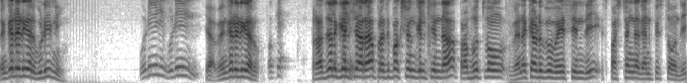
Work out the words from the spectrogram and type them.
వెంకటరెడ్డి గారు good evening good evening good evening ya Venkatareddy గారు ఓకే ప్రజలు గెలిచారా? ప్రతిపక్షం గెలిచిందా? ప్రభుత్వం వెనకడుగు వేసింది స్పష్టంగా కనిపిస్తోంది.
